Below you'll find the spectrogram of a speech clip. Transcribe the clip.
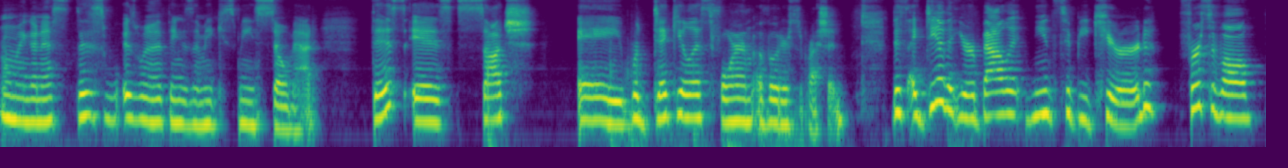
Oh my goodness. This is one of the things that makes me so mad. This is such a ridiculous form of voter suppression. This idea that your ballot needs to be cured. First of all,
